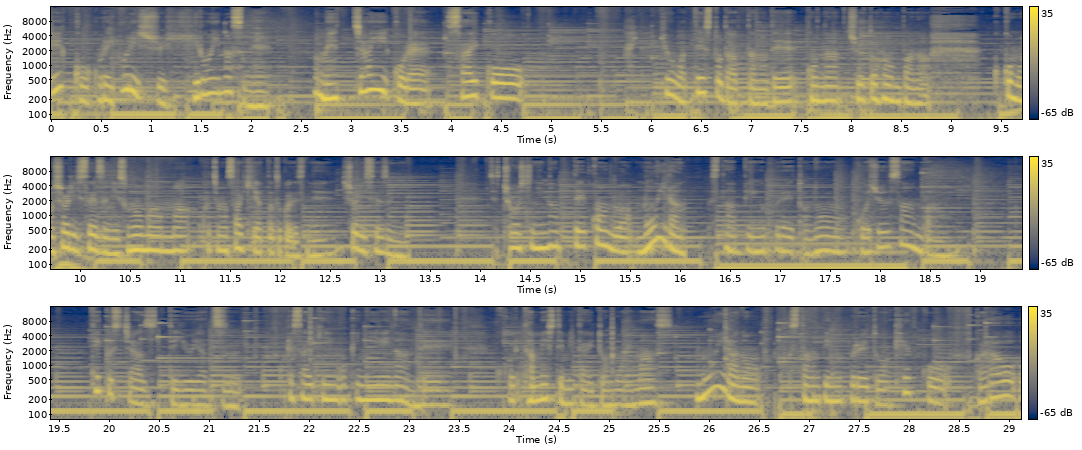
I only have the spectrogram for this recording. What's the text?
結構これポリッシュ拾いますね。めっちゃいいこれ。最高。今日はテストだったのでこんな中途半端なここも処理せずにそのまんまこっちもさっきやったとこですね。処理せずに。じゃ調子に乗って今度はモイランスタンピングプレートの53番テクスチャーズっていうやつ。これ最近お気に入りなんでこれ試してみたいと思います。モイラのスタンピングプレートは結構柄を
